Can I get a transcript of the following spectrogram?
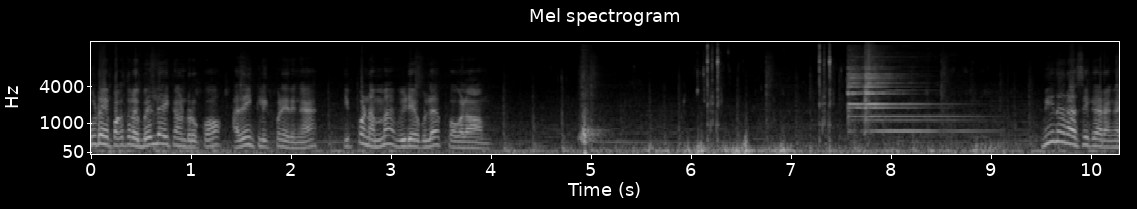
கூட பக்கத்தில் பெல் ஐக்கான் இருக்கும். அதையும் கிளிக் பண்ணிடுங்க. இப்போ நம்ம வீடியோக்குள்ளே போகலாம். மீன ராசிக்காரங்க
